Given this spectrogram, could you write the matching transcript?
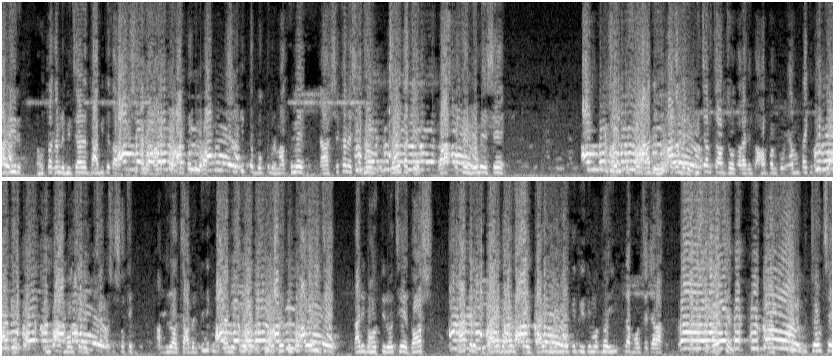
হাদির হত্যাকাণ্ডের বিচারের দাবিতে তারা সেখানে করবে সংক্ষিপ্ত বক্তব্যের মাধ্যমে সেখানে সাধারণ জনতাকে রাজপথে নেমে এসে বিচার চাওয়ার জন্য তারা কিন্তু আহ্বান করে এমনটাই কিন্তু আগে মঞ্চের সচিব আব্দুল্লাহ জাবের, তিনি কিন্তু জানিয়েছিলেন এই যে গাড়ি বহরটি রয়েছে, দশ ট্রাকের একটি গাড়ি বহর সেই গাড়ি বহর নিয়ে কিন্তু ইতিমধ্যে ইনকিলাব মঞ্চে যারা রয়েছেন কিন্তু চলছে।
